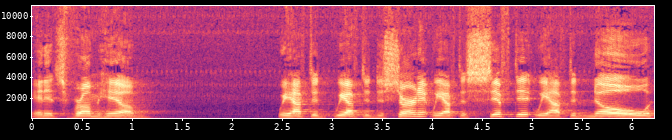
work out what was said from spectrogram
and it's from Him, we have to, we have to discern it, we have to sift it, we have to know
